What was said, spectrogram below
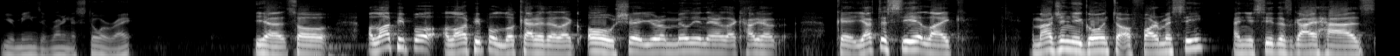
your means of running a store, right? Yeah, so a lot of people a lot of people look at it they're like, "Oh shit, you're a millionaire. Like how do you have Okay, you have to see it like imagine you go into a pharmacy and you see this guy has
